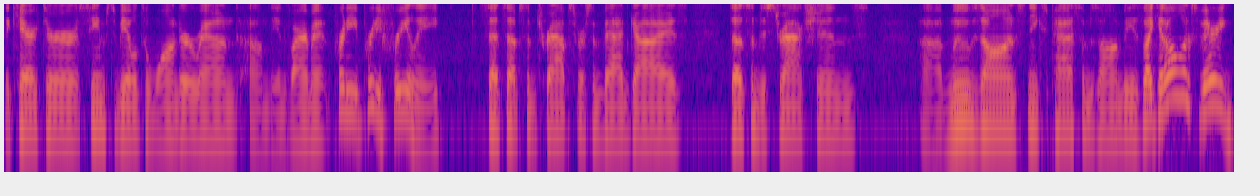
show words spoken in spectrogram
The character seems to be able to wander around um, the environment pretty pretty freely sets up some traps for some bad guys, does some distractions, uh, moves on, sneaks past some zombies. Like it all looks very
